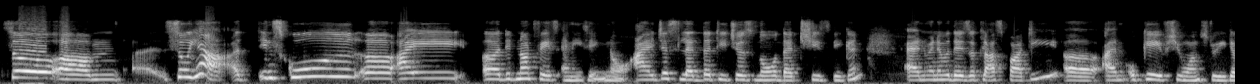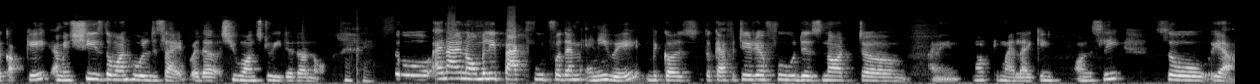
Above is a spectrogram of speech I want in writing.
So um, so yeah uh, in school uh, i uh, did not face anything no. I just let the teachers know that she's vegan and whenever there's a class party uh, i'm okay if she wants to eat a cupcake i mean she's the one who will decide whether she wants to eat it or no Okay. so and i normally pack food for them anyway because the cafeteria food is not um, i mean not to my liking honestly so yeah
